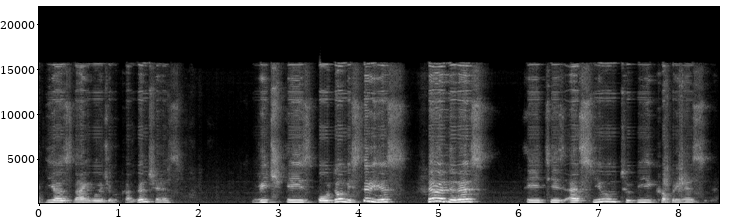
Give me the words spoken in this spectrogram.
ideas, language, or conventions, which is, although mysterious, nevertheless, it is assumed to be comprehensible.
